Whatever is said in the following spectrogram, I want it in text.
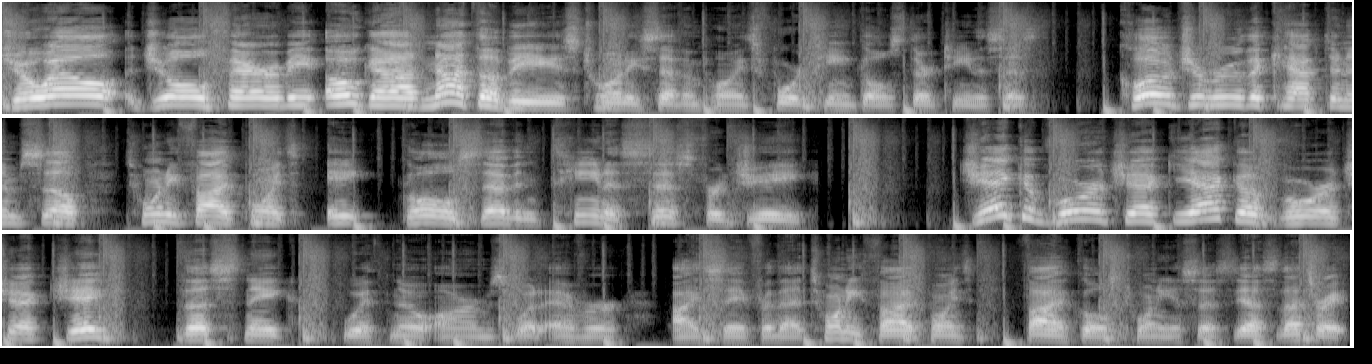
Joel Joel Farabee, oh god, not the Bees, 27 points, 14 goals, 13 assists. Claude Giroux, the captain himself, 25 points, 8 goals, 17 assists for G. Jacob Voracek, Jakub Voracek, Jake the Snake with no arms, whatever I say for that. 25 points, 5 goals, 20 assists. Yes, that's right.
